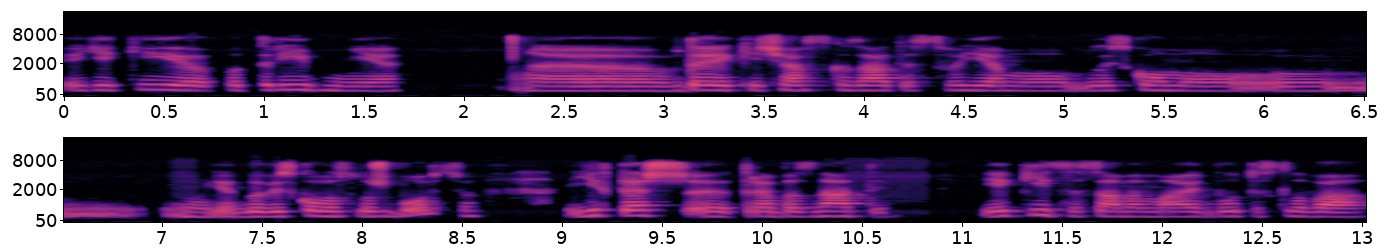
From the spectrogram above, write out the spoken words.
які потрібні в деякий час сказати своєму близькому ну, якби військовослужбовцю, їх теж треба знати, які це саме мають бути слова,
